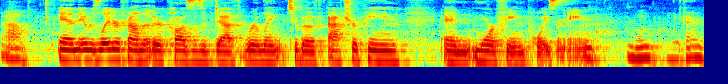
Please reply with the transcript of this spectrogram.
Ah. And it was later found that their causes of death were linked to both atropine and morphine poisoning. Okay.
